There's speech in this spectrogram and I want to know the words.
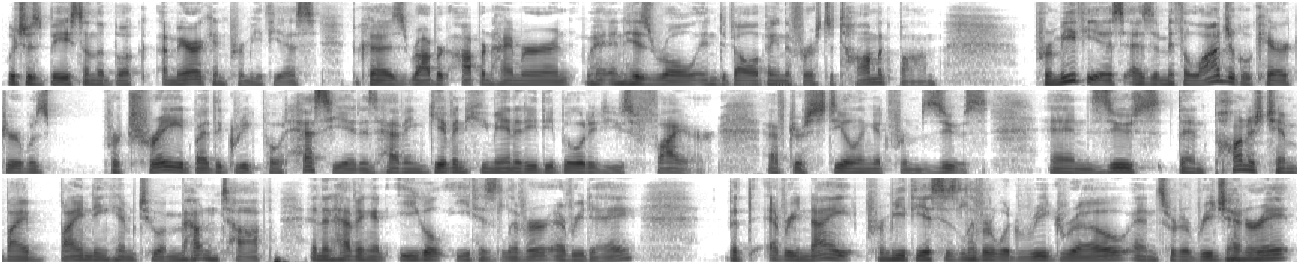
which was based on the book American Prometheus, because Robert Oppenheimer and, and his role in developing the first atomic bomb. Prometheus, as a mythological character, was portrayed by the Greek poet Hesiod as having given humanity the ability to use fire after stealing it from Zeus. And Zeus then punished him by binding him to a mountaintop and then having an eagle eat his liver every day. But every night, Prometheus's liver would regrow and sort of regenerate.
